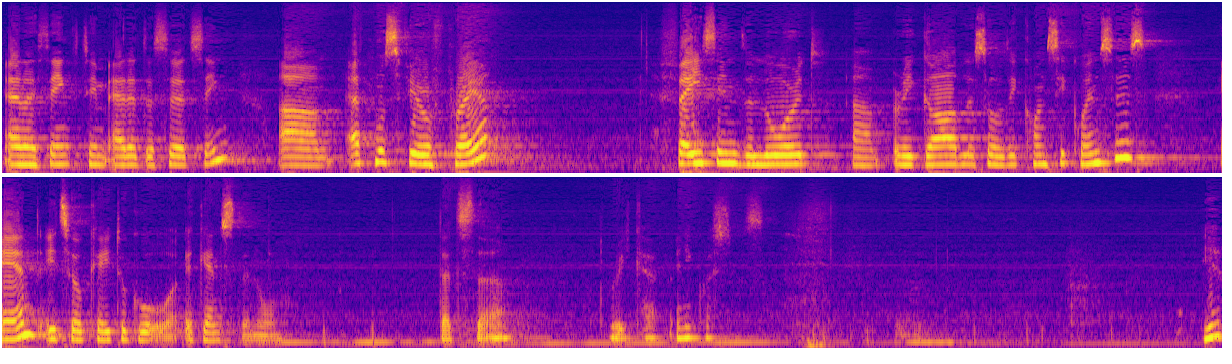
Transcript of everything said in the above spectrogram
and I think Tim added the third thing um, atmosphere of prayer, faith in the Lord um, regardless of the consequences, and it's okay to go against the norm. That's the recap. Any questions? Yeah.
